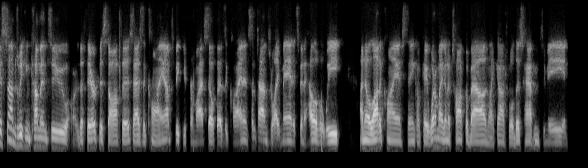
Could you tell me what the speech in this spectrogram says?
because sometimes we can come into the therapist office as a client. I'm speaking for myself as a client, and sometimes we're like, man, it's been a hell of a week. I know a lot of clients think, okay, what am I going to talk about? And like, gosh, well, this happened to me. And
